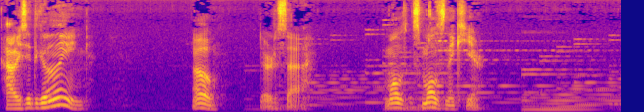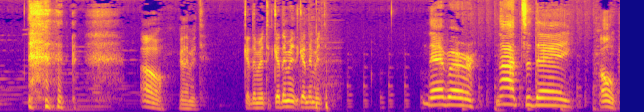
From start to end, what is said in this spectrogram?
How is it going? Oh, there's a small, small snake here. oh, damn it. God damn it, god damn it, god damn it. Never! Not today! Oh!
